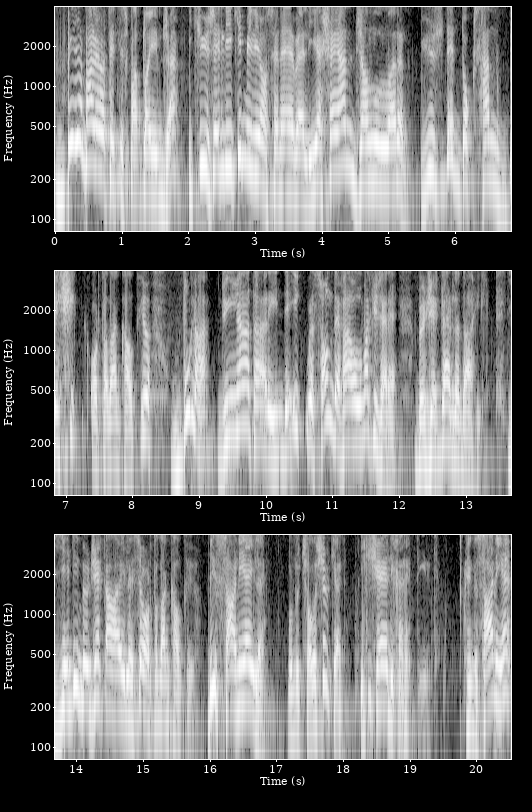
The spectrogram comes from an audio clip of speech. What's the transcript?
bir de paleotetis patlayınca 252 milyon sene evvel yaşayan canlıların %95'i ortadan kalkıyor. Buna dünya tarihinde ilk ve son defa olmak üzere böcekler de dahil. 7 böcek ailesi ortadan kalkıyor. Biz saniyeyle bunu çalışırken iki şeye dikkat ettiydik. Şimdi saniye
